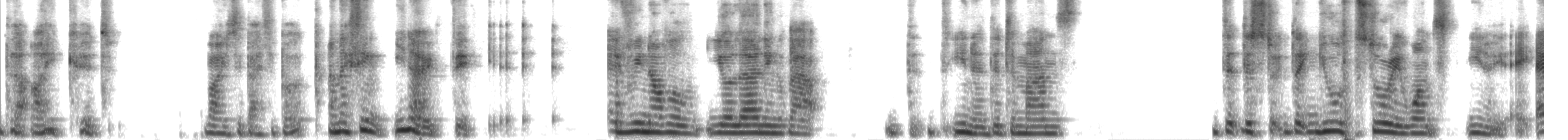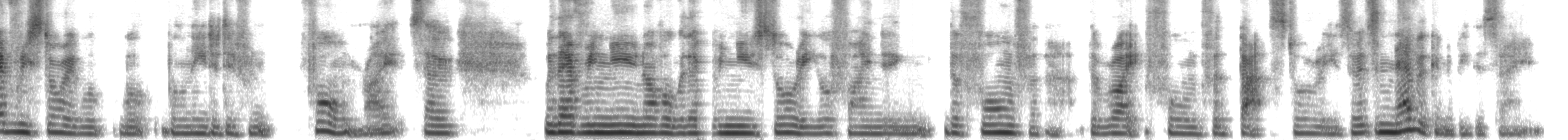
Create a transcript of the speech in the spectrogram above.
that I could write a better book. And I think, you know, the, every novel you're learning about you know the demands that the that your story wants you know every story will will will need a different form right so with every new novel with every new story you're finding the form for that the right form for that story so it's never going to be the same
